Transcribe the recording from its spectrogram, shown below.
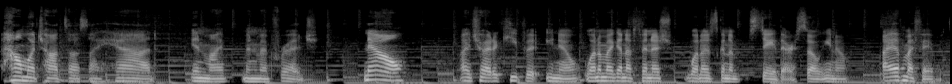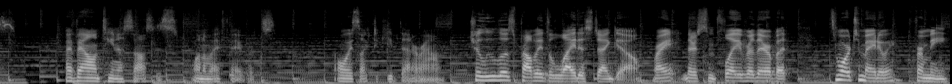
how much hot sauce I had in my in my fridge. Now, I try to keep it, you know, what am I to finish? What is to stay there? So, you know, I have my favorites. My Valentina sauce is one of my favorites. I always like to keep that around. Cholula is probably the lightest I go, right? There's some flavor there, but it's more tomatoey for me.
